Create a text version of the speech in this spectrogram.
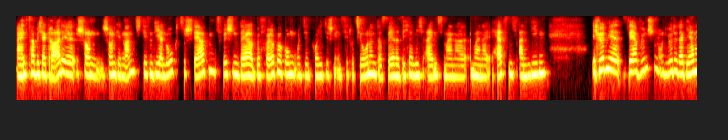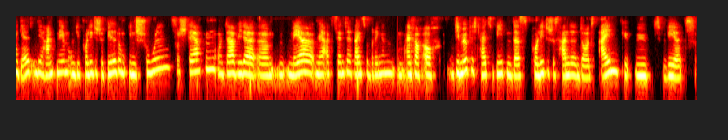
Eins habe ich ja gerade schon, schon genannt, diesen Dialog zu stärken zwischen der Bevölkerung und den politischen Institutionen. Das wäre sicherlich eins meiner, meiner Herzensanliegen. Ich würde mir sehr wünschen und würde da gerne Geld in die Hand nehmen, um die politische Bildung in Schulen zu stärken und da wieder ähm, mehr, mehr Akzente reinzubringen, um einfach auch die Möglichkeit zu bieten, dass politisches Handeln dort eingeübt wird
